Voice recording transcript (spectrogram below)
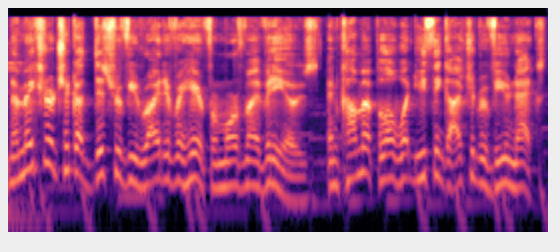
Now make sure to check out this review right over here for more of my videos, and comment below what you think I should review next.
